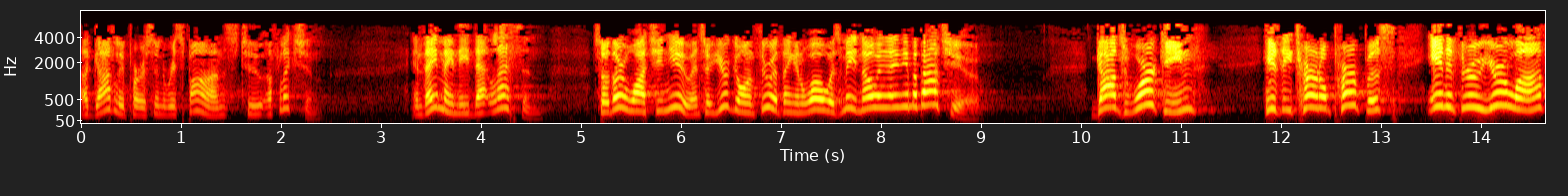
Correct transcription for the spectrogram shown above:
a godly person responds to affliction. And they may need that lesson. So they're watching you. And so you're going through it thinking, woe is me. No, it ain't even about you. God's working His eternal purpose in and through your life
